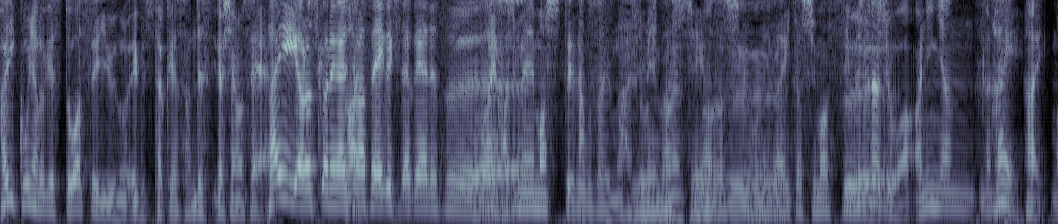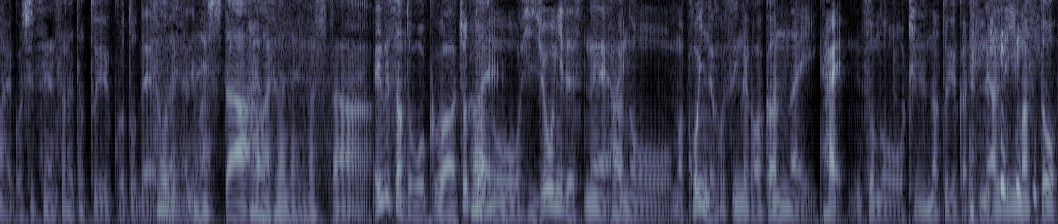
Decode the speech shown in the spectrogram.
はい。今夜のゲストは声優の江口拓也さんです。いらっしゃいませ。ははい、よろしくお願いします。江口拓也です。はい。はじめましてでございます。はじめまして、よろしくお願いいたたします。TBS ラジオはアニニャンがね、はいはい、前ご出演されたということで。お世話になりました。はい、お世話になりました。江口さんと僕はちょっとあの、非常にですね、はいあのまあ、濃いんだか薄いんだか分かんない、はいその絆というかですねあれで言いますと、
